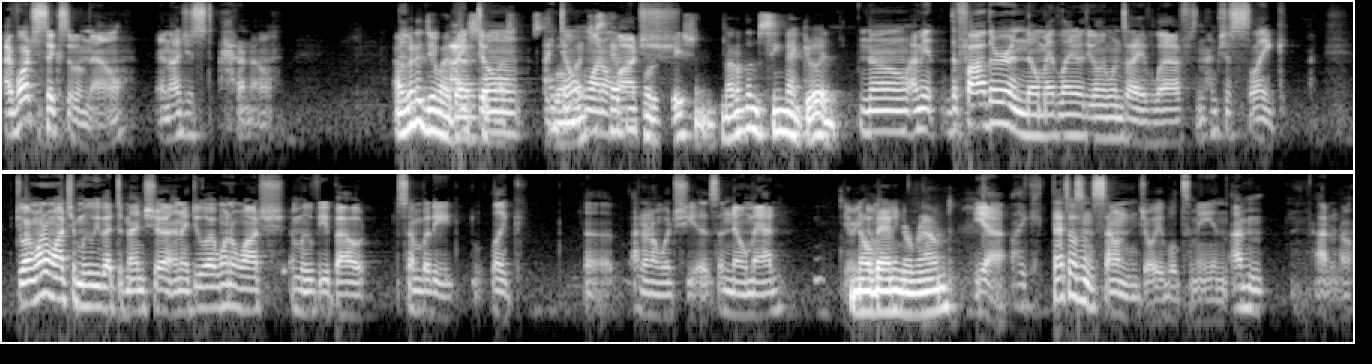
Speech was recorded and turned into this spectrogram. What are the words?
I've watched six of them now, and I just I don't know. I'm going to do my best. to watch don't- I don't have no watch- motivation. None of them seem that good. No, I mean The Father and Nomadland are the only ones I have left, and I'm just like, do I want to watch a movie about dementia? And I do. I want to watch a movie about somebody like, uh, I don't know what she is, a nomad. No banning around. Yeah, like that doesn't sound enjoyable to me, and I'm, I don't know.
